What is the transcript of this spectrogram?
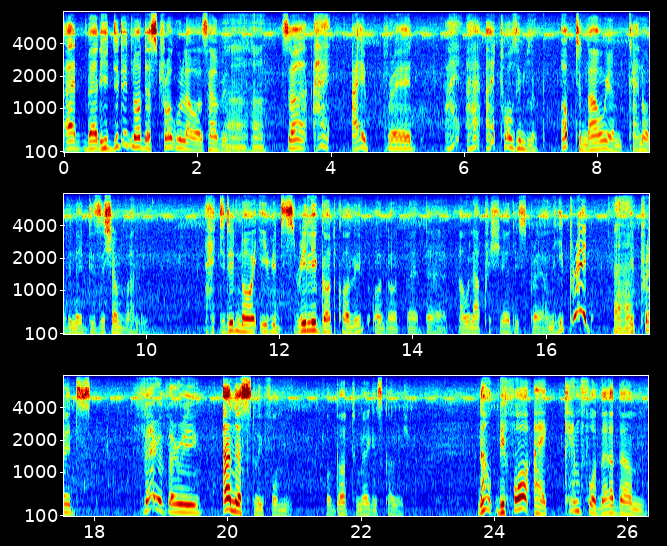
And, but he didn't know the struggle I was having. Uh huh. So I I prayed. I, I, I told him, look, up to now I'm kind of in a decision valley. I didn't know if it's really God calling or not, but uh, I will appreciate his prayer. And he prayed. Uh huh. He prayed very, very earnestly for me, for God to make his calling. Now, before I came for that um,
